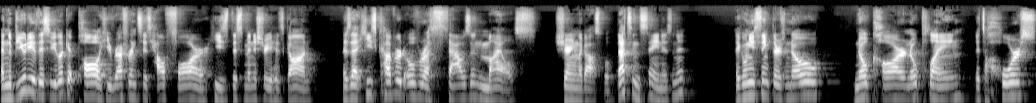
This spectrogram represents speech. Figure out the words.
And the beauty of this, if you look at Paul, he references how far he's this ministry has gone, is that he's covered over a thousand miles sharing the gospel. That's insane, isn't it? Like when you think there's no no car, no plane, it's a horse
